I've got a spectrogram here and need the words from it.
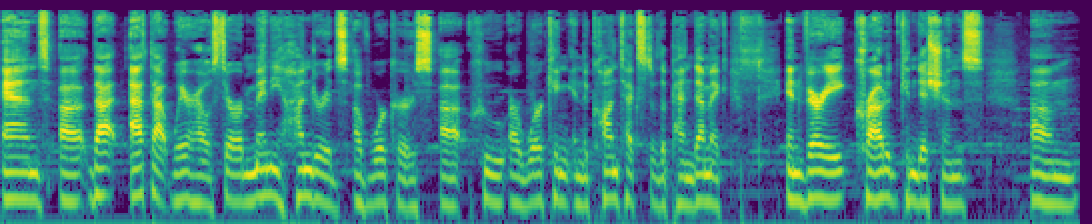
And uh, that at that warehouse, there are many hundreds of workers uh, who are working in the context of the pandemic in very crowded conditions. Um,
